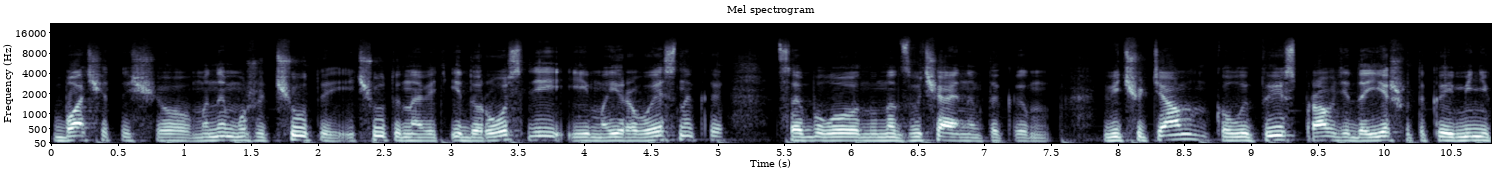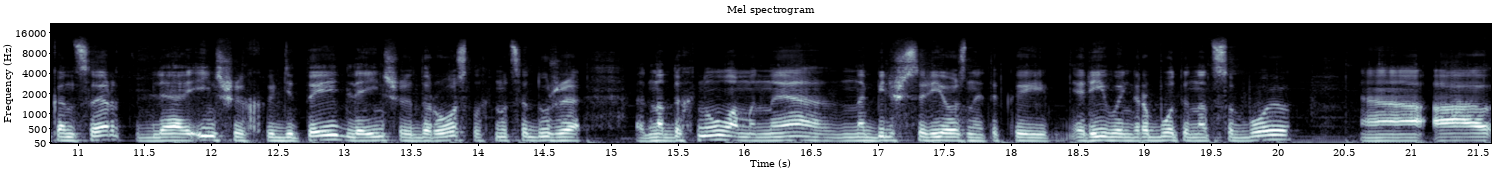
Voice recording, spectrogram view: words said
бачити, що мене можуть чути, і чути навіть і дорослі, і мої ровесники. Це було ну, надзвичайним таким відчуттям, коли ти справді даєш такий міні-концерт для інших дітей, для інших дорослих. Ну це дуже надихнуло мене на більш серйозний такий рівень роботи над собою. Е, А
